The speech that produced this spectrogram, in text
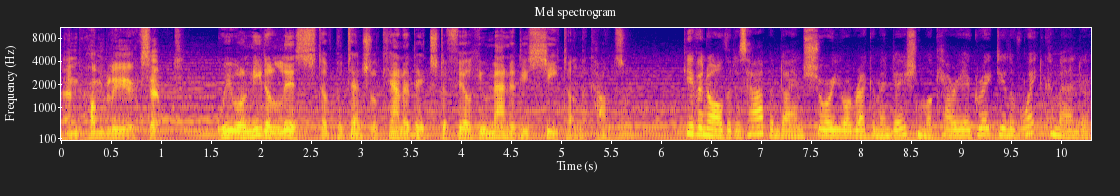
and humbly accept. We will need a list of potential candidates to fill humanity's seat on the Council. Given all that has happened, I am sure your recommendation will carry a great deal of weight, Commander.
